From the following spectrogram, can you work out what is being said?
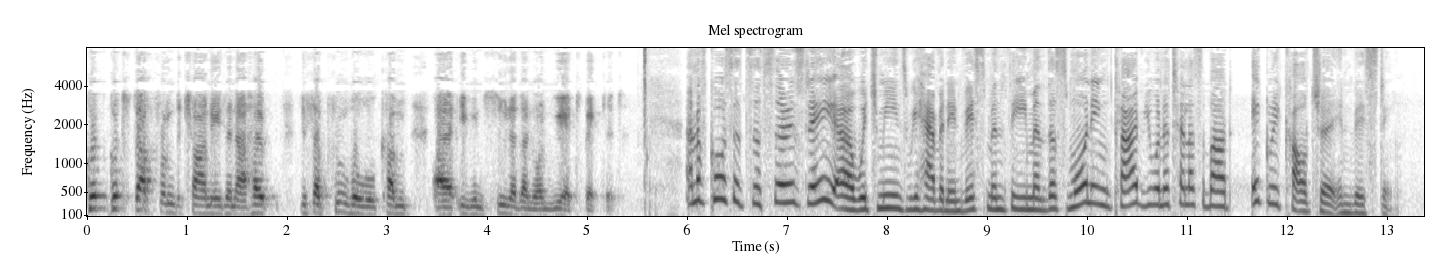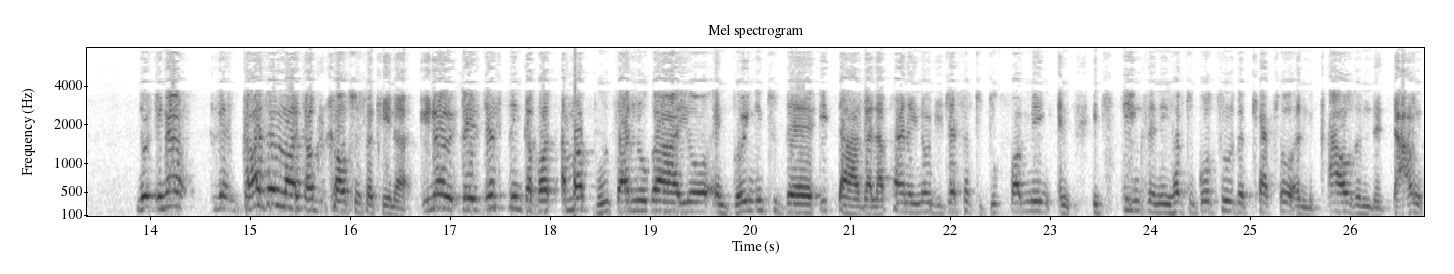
good, good stuff from the Chinese, and I hope this approval will come uh, even sooner than what we expected. And of course, it's a Thursday, uh, which means we have an investment theme. And this morning, Clive, you want to tell us about agriculture investing? You know, guys don't like agriculture, Sakina. You know, they just think about amabhutsanugayo and going into the itaga lapana. You know, you just have to do farming and it stinks and you have to go through the cattle and the cows and the dung.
